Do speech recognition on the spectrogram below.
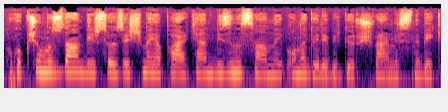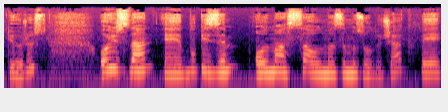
hukukçumuzdan bir sözleşme yaparken business anlayıp ona göre bir görüş vermesini bekliyoruz. O yüzden e, bu bizim olmazsa olmazımız olacak ve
